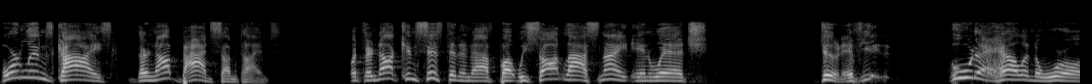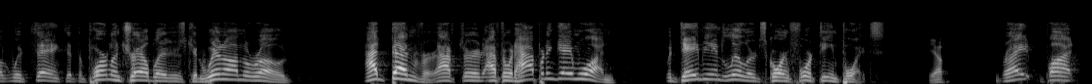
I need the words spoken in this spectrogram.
Portland's guys, they're not bad sometimes, but they're not consistent enough. But we saw it last night in which, dude, if you, who the hell in the world would think that the Portland Trailblazers could win on the road at Denver after after what happened in Game One, with Damian Lillard scoring 14 points? Yep. Right, but.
